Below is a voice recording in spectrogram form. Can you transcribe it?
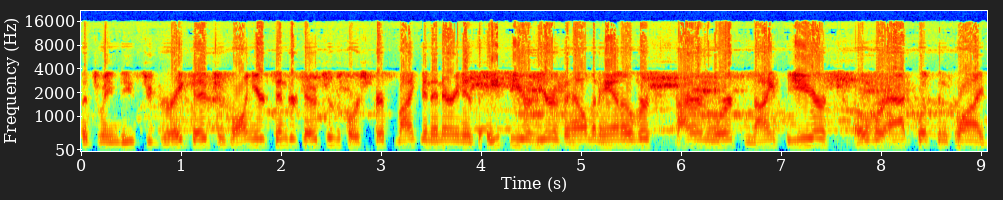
between these two great coaches, long-year tender coaches. Of course, Chris Mikan entering his eighth year here at the helm in Hanover. Kyron Wirtz, ninth year over at Clifton Clyde.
